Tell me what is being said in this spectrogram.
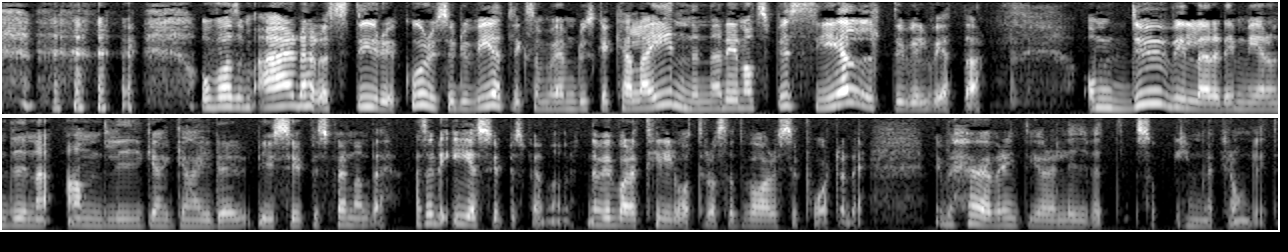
och vad som är deras styrkor så du vet liksom vem du ska kalla in när det är något speciellt du vill veta. Om du vill lära dig mer om dina andliga guider, det är superspännande. Alltså det är superspännande när vi bara tillåter oss att vara supportade. Du behöver inte göra livet så himla krångligt.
